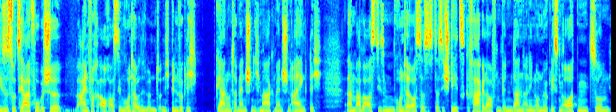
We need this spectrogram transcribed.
Dieses sozialphobische einfach auch aus dem Grund heraus, und, und ich bin wirklich gerne unter Menschen, ich mag Menschen eigentlich, ähm, aber aus diesem Grund heraus, dass, dass ich stets Gefahr gelaufen bin, dann an den unmöglichsten Orten zum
